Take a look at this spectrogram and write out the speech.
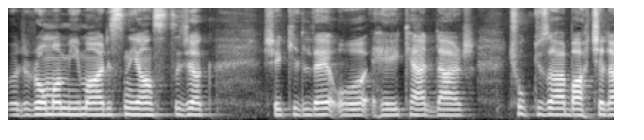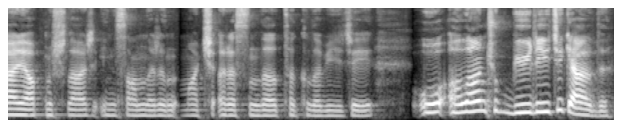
Böyle Roma mimarisini yansıtacak şekilde o heykeller, çok güzel bahçeler yapmışlar insanların maç arasında takılabileceği. O alan çok büyüleyici geldi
